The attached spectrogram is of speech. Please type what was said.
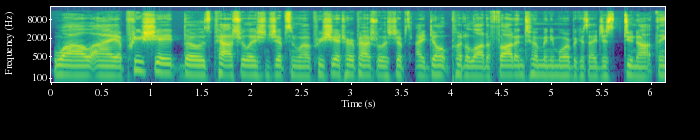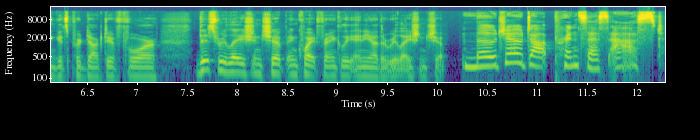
while I appreciate those past relationships and while I appreciate her past relationships, I don't put a lot of thought into them anymore because I just do not think it's productive for this relationship and quite frankly any other relationship. Mojo.princess asked,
